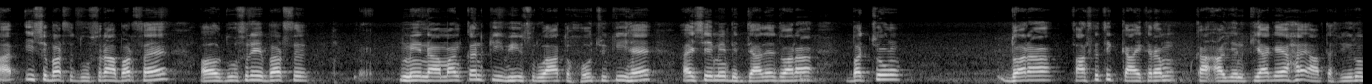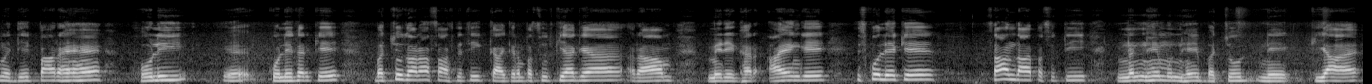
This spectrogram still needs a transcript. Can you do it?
अब इस वर्ष दूसरा वर्ष है और दूसरे वर्ष में नामांकन की भी शुरुआत हो चुकी है। ऐसे में विद्यालय द्वारा बच्चों द्वारा सांस्कृतिक कार्यक्रम का आयोजन किया गया है। आप तस्वीरों में देख पा रहे हैं, होली को लेकर के बच्चों द्वारा सांस्कृतिक कार्यक्रम प्रस्तुत किया गया। राम मेरे घर आएँगे। इसको लेके शानदार प्रस्तुति नन्हे मुन्ने बच्चों ने किया है।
